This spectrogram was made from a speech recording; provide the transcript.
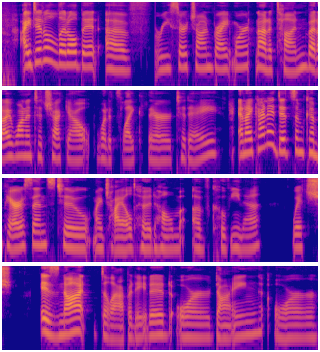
I did a little bit of research on brightmoor not a ton but i wanted to check out what it's like there today and i kind of did some comparisons to my childhood home of covina which is not dilapidated or dying or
